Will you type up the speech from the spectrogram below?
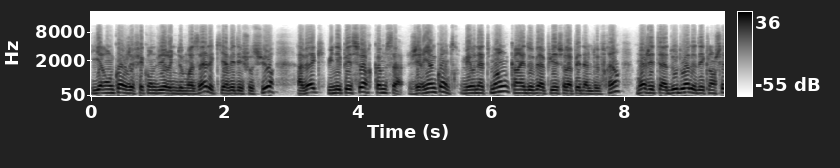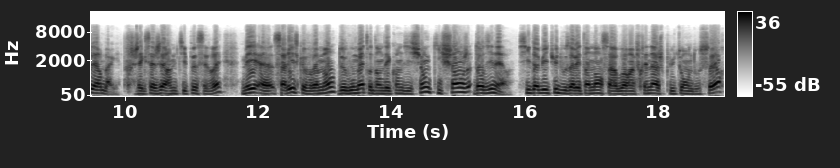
Hier encore, j'ai fait conduire une demoiselle qui avait des chaussures avec une épaisseur comme ça. J'ai rien contre, mais honnêtement, quand elle devait appuyer sur la pédale de frein, moi j'étais à deux doigts de déclencher l'airbag. J'exagère un petit peu, c'est vrai, mais euh, ça risque vraiment de vous mettre dans des conditions qui change d'ordinaire. Si d'habitude vous avez tendance à avoir un freinage plutôt en douceur,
